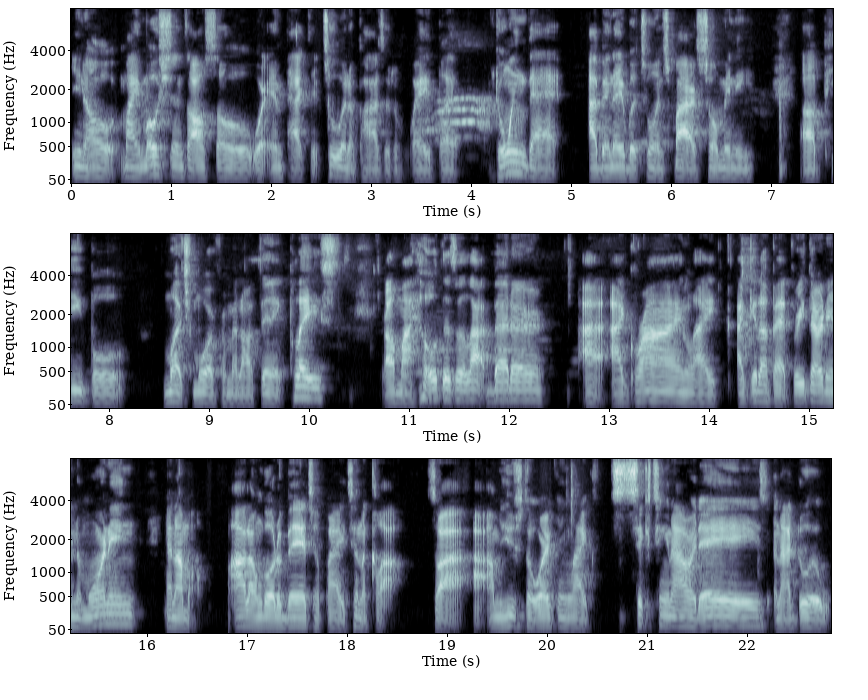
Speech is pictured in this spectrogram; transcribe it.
you know, my emotions also were impacted too in a positive way. But doing that I've been able to inspire so many uh, people much more from an authentic place. Uh, my health is a lot better. I, I grind like I get up at three thirty in the morning, and I'm I don't go to bed till probably ten o'clock. So I, I'm used to working like 16 hour days and I do it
